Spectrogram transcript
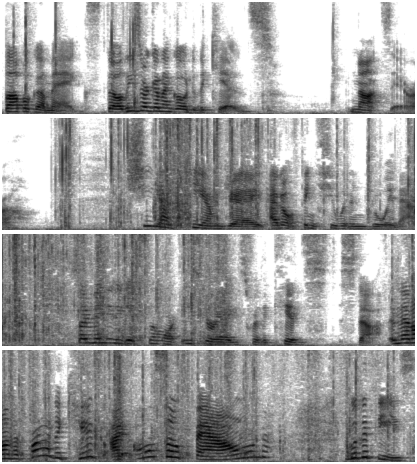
bubblegum eggs. Though these are gonna go to the kids, not Sarah. She has TMJ. I don't think she would enjoy that. So I may need to get some more Easter eggs for the kids stuff. And then on the front of the kids, I also found, look at these.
